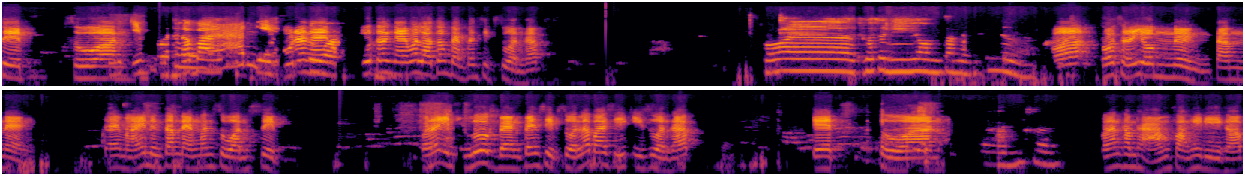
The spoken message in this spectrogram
สิบส่วนกิบระบายเจ็ดรู้ได้ไงรู้ได้ไงว่าเราต้องแบ่งเป็นสิบส่วนครับ เพราะว่าทศนิยมตำแหน่งที่หนึ่งเพราะทศนิยมหนึ่งตำแหน่งใช่ไหมหนึ่งตำแหน่งมันส่วนสิบ เพราะฉะนั้นอีกหนึ่งรูปแบ่งเป็นสิบส่วนระบายสีกี่ส่วนครับเจ็ดส่วนส่วนค่ะเพราะฉะนั้นคำถามฟังให้ดีครับ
